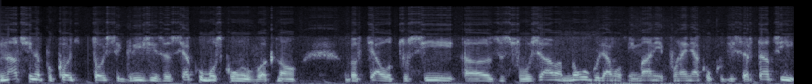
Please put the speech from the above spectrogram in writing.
начина по който той се грижи за всяко мускулно влакно в тялото си а, заслужава много голямо внимание, поне няколко дисертации.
